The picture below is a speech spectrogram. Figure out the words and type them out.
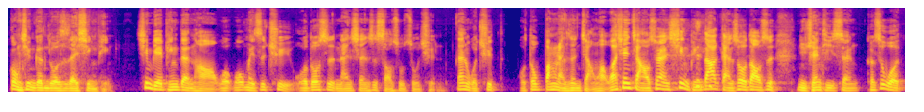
贡献更多是在性平、性别平等哈。我我每次去，我都是男生，是少数族群，但是我去我都帮男生讲话。我要先讲，虽然性平大家感受到是女权提升，可是我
